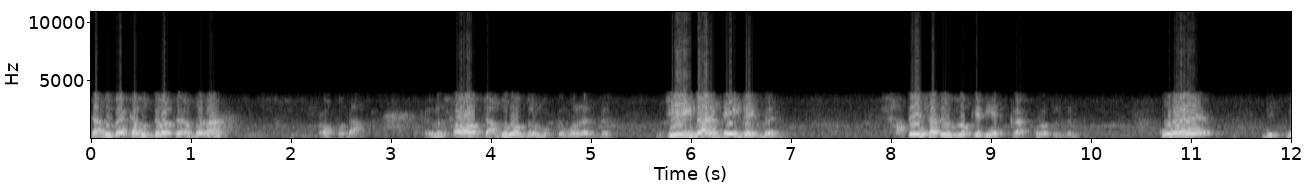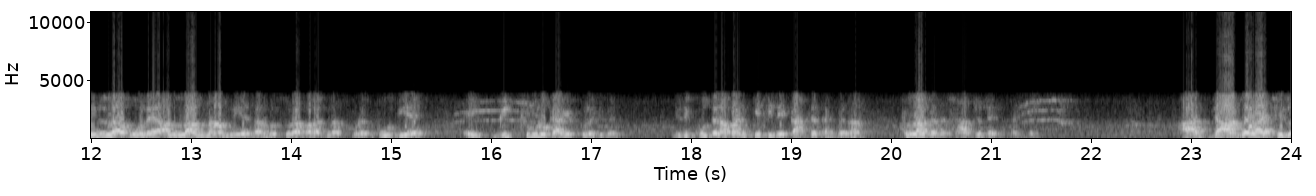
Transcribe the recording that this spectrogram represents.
জাদু ব্যাখ্যা বুঝতে পারছেন আপনারা? অকদা এগুলো সব জাদুর অন্তর্ভুক্ত মনে রাখবেন। যেই বাড়িতেই দেখবেন সাথে সাথে ওগুলোকে নিয়ে ক্রাক করে ফেলবেন। করে বিসমিল্লাহ বলে আল্লাহর নাম নিয়ে তারপর সুরা পারাক নাচ করে ফু দিয়ে এই গিট্টুগুলোকে আগে খুলে দিবেন। যদি খুলতে না পারেন কেচি দিয়ে কাটতে থাকবে আর আল্লাহর কাছে সাহায্য চাইতে থাকবেন। আর যার গলায় ছিল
